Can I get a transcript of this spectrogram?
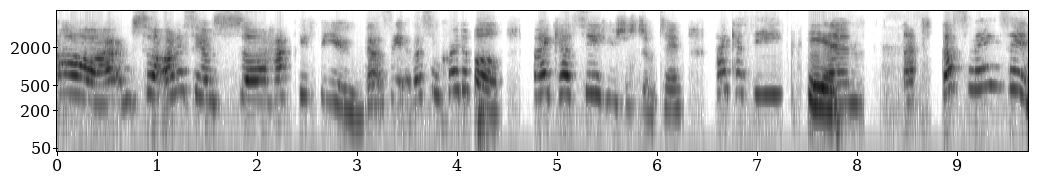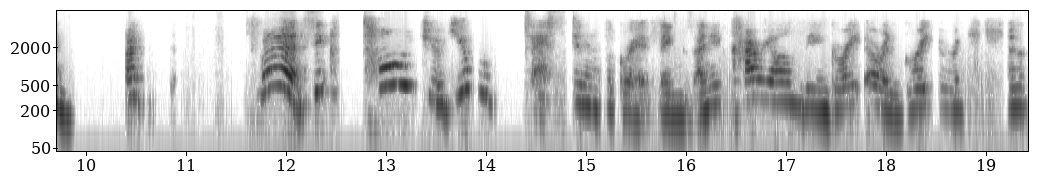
Oh, I'm so honestly, I'm so happy for you. That's it. That's incredible. Hi, Cassie, who's just jumped in. Hi, Cassie. yes. Um, that, that's amazing. I, man, see, I told you, you were destined for great things, and you carry on being greater and greater. And, and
